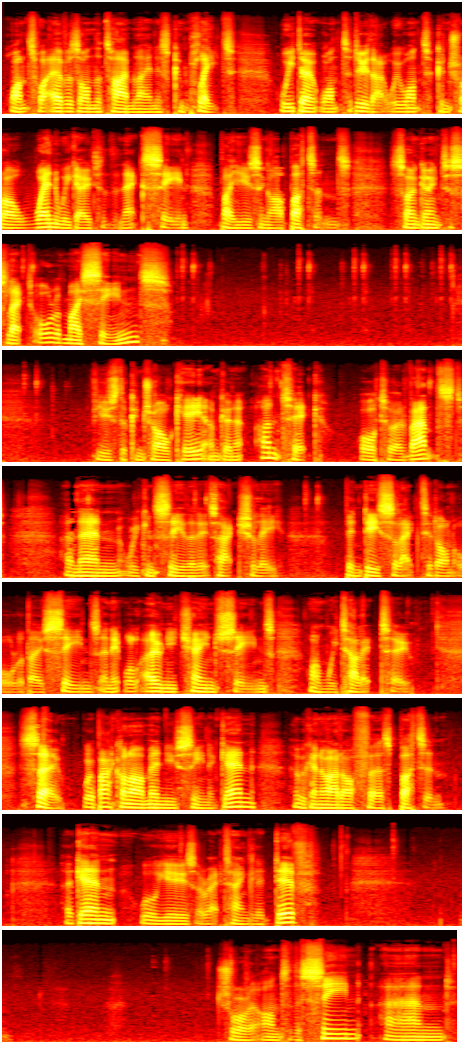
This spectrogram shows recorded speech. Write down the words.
once whatever's on the timeline is complete. We don't want to do that. We want to control when we go to the next scene by using our buttons. So I'm going to select all of my scenes. Use the control key. I'm going to untick auto advanced and then we can see that it's actually been deselected on all of those scenes and it will only change scenes when we tell it to. So we're back on our menu scene again and we're going to add our first button. Again we'll use a rectangular div, draw it onto the scene and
